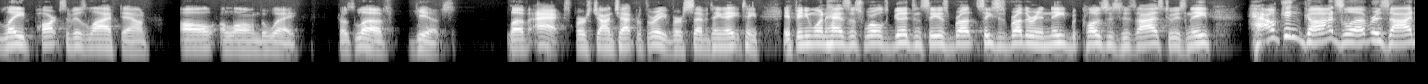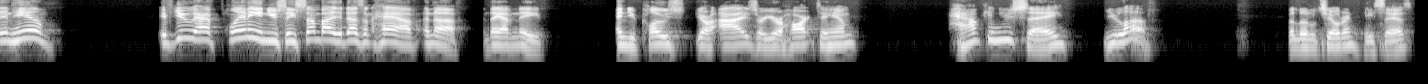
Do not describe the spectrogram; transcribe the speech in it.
laid parts of his life down all along the way because love gives. Love acts. 1 John chapter 3, verse 17 18. If anyone has this world's goods and his, brother, sees his brother in need but closes his eyes to his need, how can God's love reside in him? If you have plenty and you see somebody that doesn't have enough and they have need, and you close your eyes or your heart to him, how can you say you love? But little children, he says,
